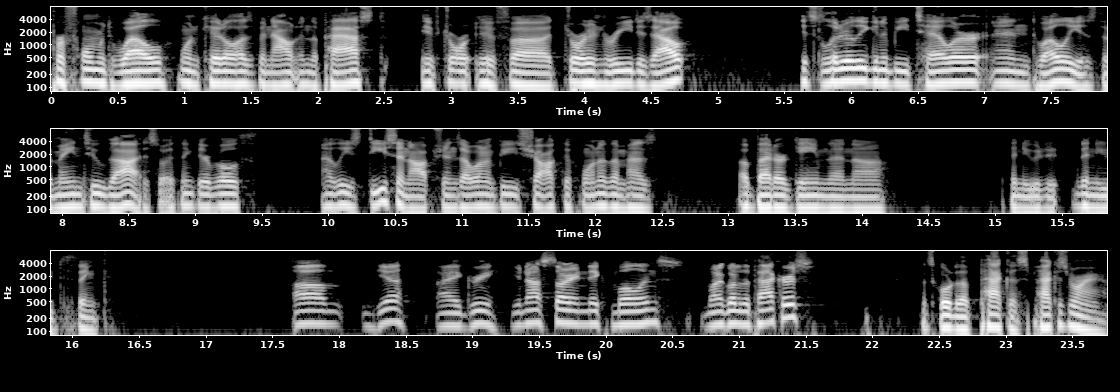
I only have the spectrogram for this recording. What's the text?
performed well when Kittle has been out in the past. If if uh, Jordan Reed is out, it's literally going to be Taylor and Dwelley as the main two guys. So I think they're both at least decent options. I wouldn't be shocked if one of them has a better game than uh than you than you'd think. Um. Yeah, I agree. You're not starting Nick Mullens. Want to go to the Packers? Let's go to the Packers. Packers Brown.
